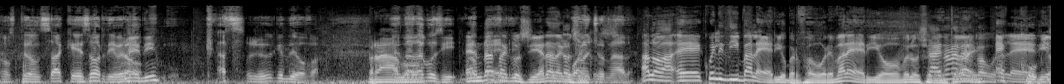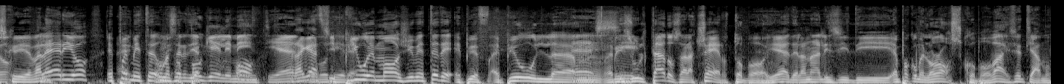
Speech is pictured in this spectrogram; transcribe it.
ho speso un sacco di soldi però Vedi? cazzo cioè, che devo fare? Bravo. È andata così. È andata bene. così, è andata Buona così. giornata. Allora, eh, quelli di Valerio, per favore. Valerio, velocemente. Dai, non vai. Eccomi, Valerio. scrive Valerio. E poi Ecco, mette una serie di pochi elementi, eh, devo Ragazzi, dire. più emoji mettete e più, e più il Eh, mm, sì. risultato sarà certo poi eh, dell'analisi di. È un po' come l'oroscopo, vai, sentiamo.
